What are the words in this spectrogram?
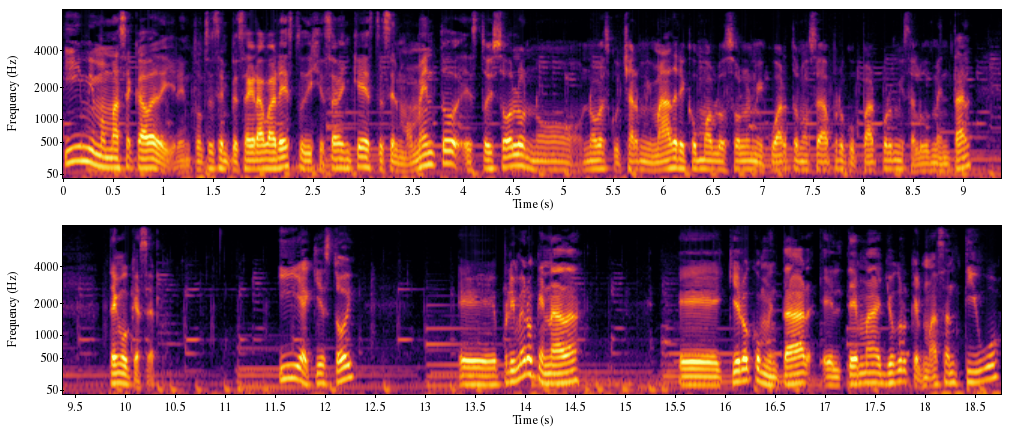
Y mi mamá se acaba de ir. Entonces empecé a grabar esto. Dije, ¿saben qué? Este es el momento. Estoy solo. No, no va a escuchar mi madre. Cómo hablo solo en mi cuarto. No se va a preocupar por mi salud mental. Tengo que hacerlo. Y aquí estoy. Eh, primero que nada, quiero comentar el tema, yo creo que el más antiguo,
